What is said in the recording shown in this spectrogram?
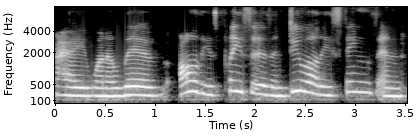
I want to live all these places and do all these things. And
